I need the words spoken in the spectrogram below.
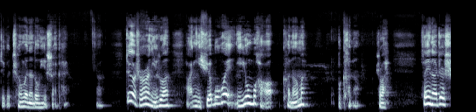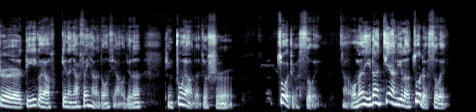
这个成文的东西甩开，啊，这个时候你说啊，你学不会，你用不好，可能吗？不可能，是吧？所以呢，这是第一个要跟大家分享的东西啊，我觉得挺重要的，就是作者思维啊。我们一旦建立了作者思维，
